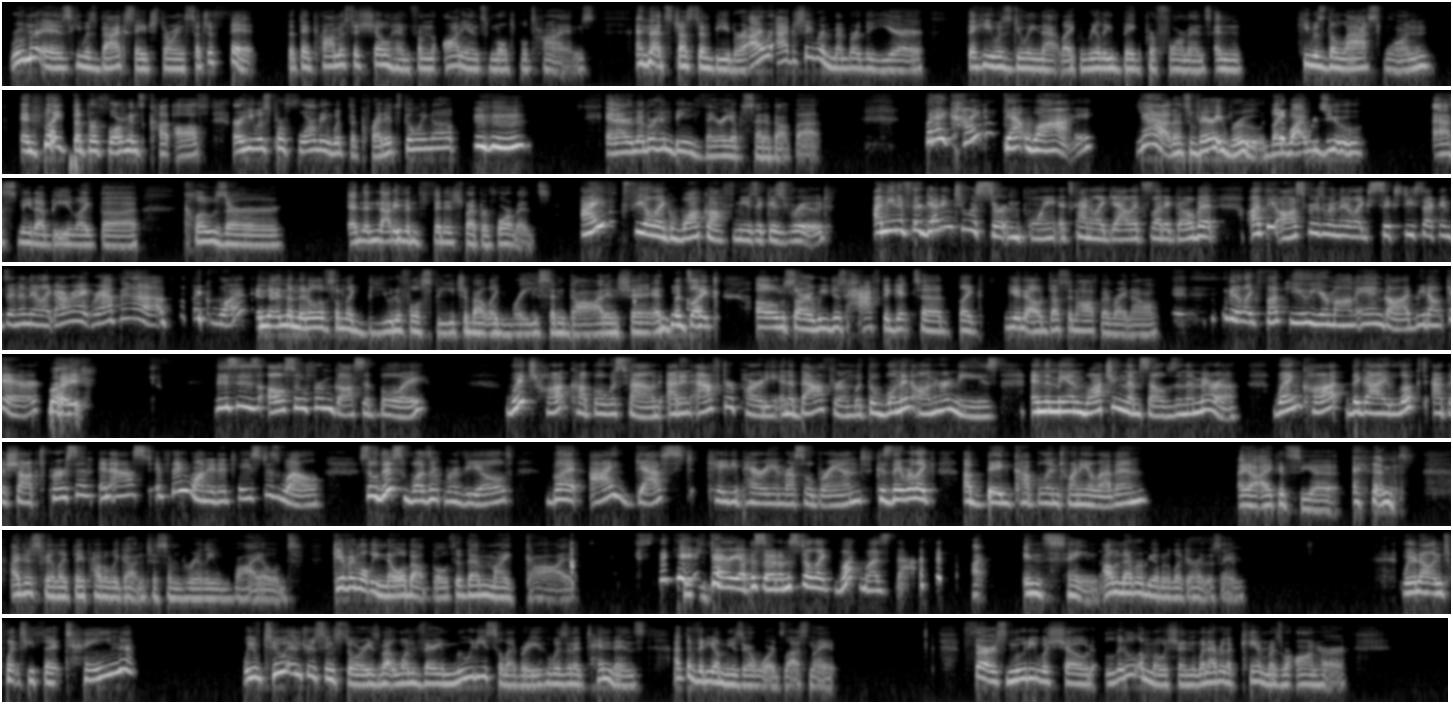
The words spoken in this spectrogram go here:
Rumor is he was backstage throwing such a fit that they promised to show him from the audience multiple times. And that's Justin Bieber. I actually remember the year that he was doing that like really big performance and he was the last one and like the performance cut off or he was performing with the credits going up. Mm-hmm. And I remember him being very upset about that. But I kind of get why. Yeah, that's very rude. Like, why would you ask me to be like the closer and then not even finish my performance? I feel like walk off music is rude. I mean, if they're getting to a certain point, it's kind of like, yeah, let's let it go. But at the Oscars, when they're like 60 seconds in and they're like, all right, wrap it up. like, what? And they're in the middle of some like beautiful speech about like race and God and shit. And it's like, oh, I'm sorry, we just have to get to like, you know, Dustin Hoffman right now. they're like, fuck you, your mom, and God. We don't care. Right. This is also from Gossip Boy. Which hot couple was found at an after party in a bathroom with the woman on her knees and the man watching themselves in the mirror? When caught, the guy looked at the shocked person and asked if they wanted a taste as well. So this wasn't revealed, but I guessed Katy Perry and Russell Brand because they were like a big couple in 2011. Yeah, I could see it. And I just feel like they probably got into some really wild given what we know about both of them, my God the Katy Perry episode, I'm still like, what was that? I, insane. I'll never be able to look at her the same. We're now in 2013. We have two interesting stories about one very moody celebrity who was in attendance at the Video Music Awards last night. First, Moody was showed little emotion whenever the cameras were on her,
